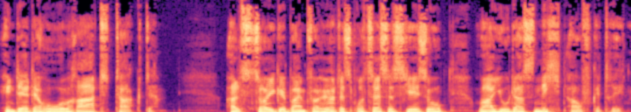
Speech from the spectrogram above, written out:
in der der Hohe Rat tagte. Als Zeuge beim Verhör des Prozesses Jesu war Judas nicht aufgetreten.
